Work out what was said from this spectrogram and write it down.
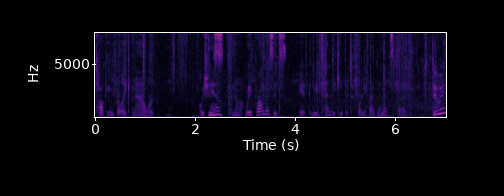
talking for like an hour, which is not. We promise it's it. We tend to keep it to forty-five minutes, but do we?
